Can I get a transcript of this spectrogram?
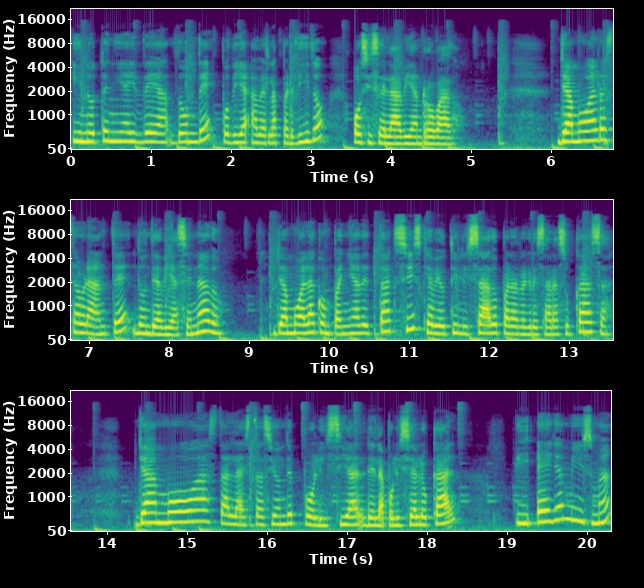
y no tenía idea dónde podía haberla perdido o si se la habían robado. Llamó al restaurante donde había cenado. Llamó a la compañía de taxis que había utilizado para regresar a su casa. Llamó hasta la estación de policía de la policía local y ella misma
